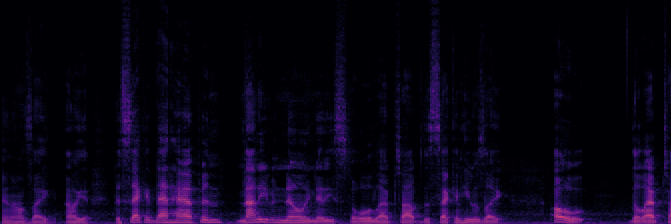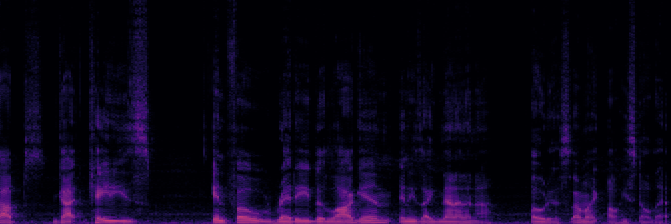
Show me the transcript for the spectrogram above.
And I was like, oh yeah. The second that happened, not even knowing that he stole the laptop, the second he was like, oh, the laptop's got Katie's info ready to log in, and he's like, no, no, no, no, Otis. I'm like, oh, he stole that.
